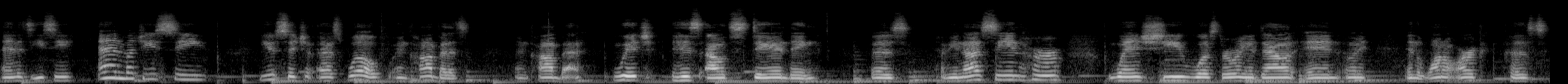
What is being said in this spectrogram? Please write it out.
and it's easy and much easy usage as well in combat in combat, which is outstanding. Because have you not seen her when she was throwing it down in uh, in the Wano arc? Because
